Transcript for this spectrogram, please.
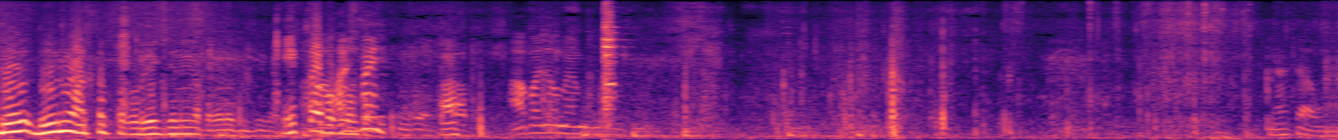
दोनों दो, दोनों हाथ तक पकड़ो एक जने का पकड़ो का। एक का पकड़ो भाई। आप आ जाओ मैम यहाँ से आऊँगा।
